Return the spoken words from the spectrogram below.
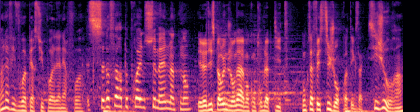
Quand l'avez-vous aperçu pour la dernière fois? Ça doit faire à peu près une semaine maintenant. Il a disparu une journée avant qu'on trouve la petite. Donc ça fait six jours, pour être exact. Six jours, hein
